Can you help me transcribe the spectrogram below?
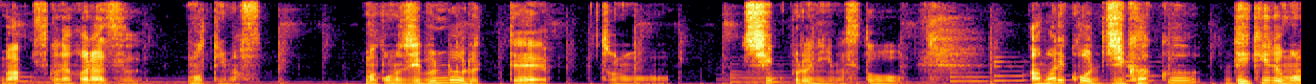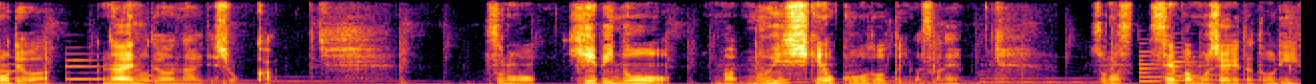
まあ少なからず持っています。まあこの自分ルールってそのシンプルに言いますとあまりこう自覚できるものではないのではないでしょうか。その日々の、まあ、無意識の行動といいますかねその先般申し上げた通り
